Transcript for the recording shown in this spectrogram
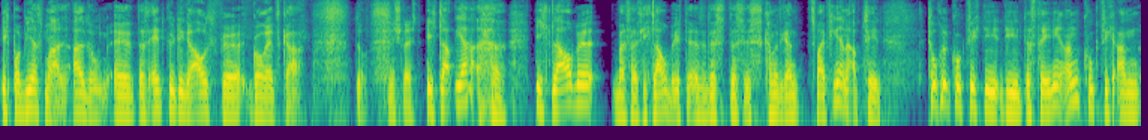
ich probier's mal. Also äh, das endgültige Aus für Goretzka. So. Nicht schlecht. Ich glaube, ja, ich glaube, was heißt ich glaube, also das, das ist, kann man sich an zwei Fingern abzählen. Tuchel guckt sich die, die, das Training an, guckt sich an,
